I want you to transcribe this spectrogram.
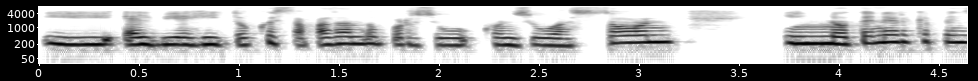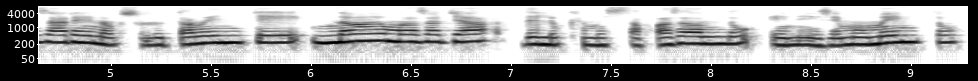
y el viejito que está pasando por su, con su bastón y no tener que pensar en absolutamente nada más allá de lo que me está pasando en ese momento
